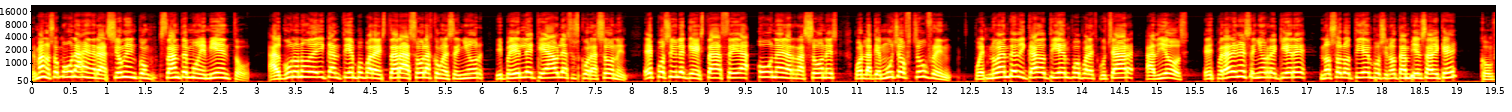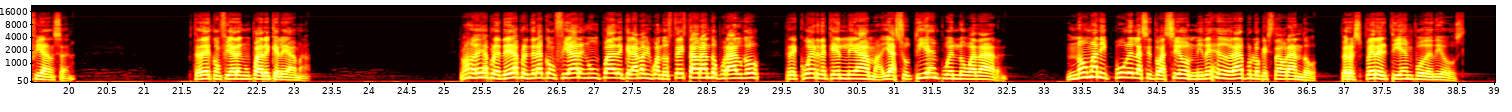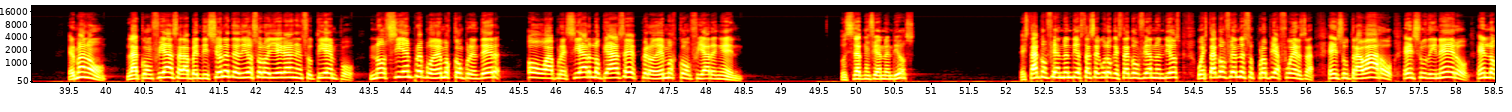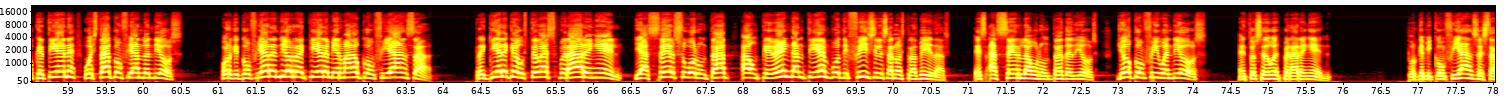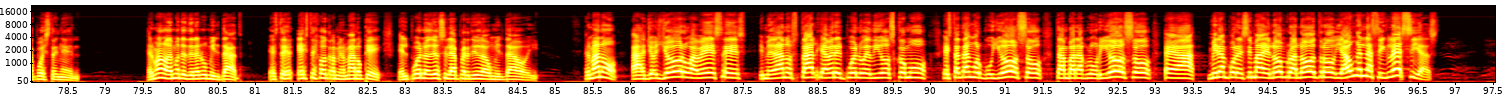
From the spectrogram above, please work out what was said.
Hermanos, somos una generación en constante movimiento. Algunos no dedican tiempo para estar a solas con el Señor y pedirle que hable a sus corazones. Es posible que esta sea una de las razones por las que muchos sufren, pues no han dedicado tiempo para escuchar a Dios. Esperar en el Señor requiere no solo tiempo, sino también, ¿sabe qué? Confianza. Usted debe confiar en un Padre que le ama. Hermano, debe aprender, aprender a confiar en un Padre que le ama, que cuando usted está orando por algo, recuerde que Él le ama y a su tiempo Él lo va a dar. No manipule la situación ni deje de orar por lo que está orando, pero espere el tiempo de Dios. Hermano, la confianza, las bendiciones de Dios solo llegan en su tiempo. No siempre podemos comprender o apreciar lo que hace, pero debemos confiar en Él. ¿Usted está confiando en Dios? ¿Está confiando en Dios? ¿Está seguro que está confiando en Dios? ¿O está confiando en su propia fuerza, en su trabajo, en su dinero, en lo que tiene? ¿O está confiando en Dios? Porque confiar en Dios requiere, mi hermano, confianza. Requiere que usted va a esperar en Él y hacer su voluntad, aunque vengan tiempos difíciles a nuestras vidas. Es hacer la voluntad de Dios. Yo confío en Dios, entonces debo esperar en Él. Porque mi confianza está puesta en Él. Hermano, debemos de tener humildad. Este, este es otra, mi hermano, que el pueblo de Dios se le ha perdido la humildad hoy. Hermano, ah, yo lloro a veces y me da nostalgia ver el pueblo de Dios como está tan orgulloso, tan vanaglorioso, eh, ah, miran por encima del hombro al otro y aún en las iglesias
